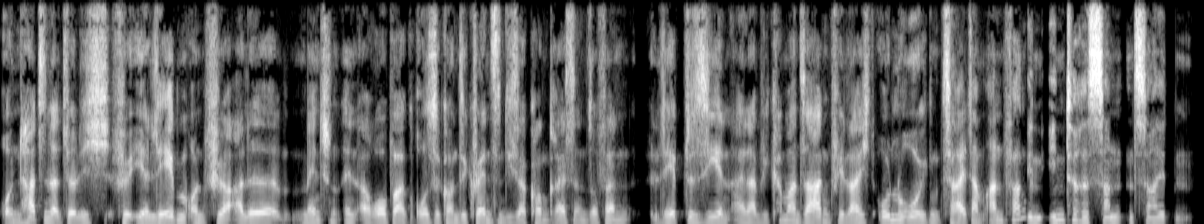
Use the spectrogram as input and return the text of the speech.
Und hatte natürlich für ihr Leben und für alle Menschen in Europa große Konsequenzen, dieser Kongress. Insofern lebte sie in einer, wie kann man sagen, vielleicht unruhigen Zeit am Anfang. In interessanten Zeiten.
